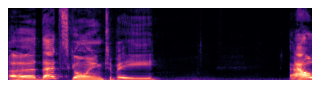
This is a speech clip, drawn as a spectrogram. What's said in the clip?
Uh, that's going to be Alabama.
